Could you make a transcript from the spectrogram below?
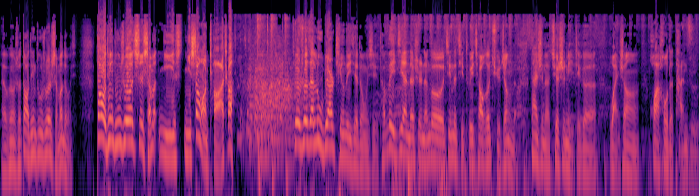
哎，朋友说“道听途说”是什么东西？“道听途说”是什么？你你上网查查，就是说在路边听的一些东西，它未见得是能够经得起推敲和取证的，但是呢，却是你这个晚上话后的谈资。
